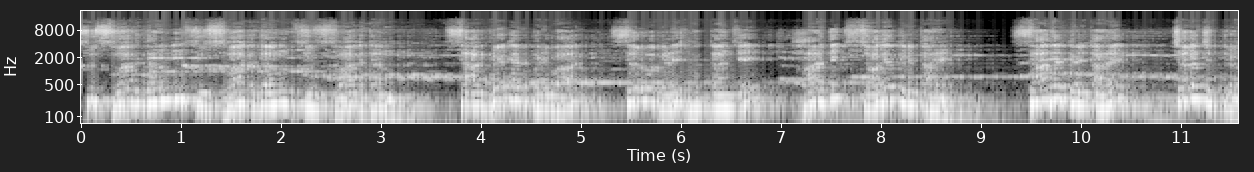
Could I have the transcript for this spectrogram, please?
सुस्वागतम सुस्वागतम सुस्वागतम. सागवेकर परिवार सर्व गणेश भक्तांचे हार्दिक स्वागत करीत आहे. सादर करीत आहे चलचित्र.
